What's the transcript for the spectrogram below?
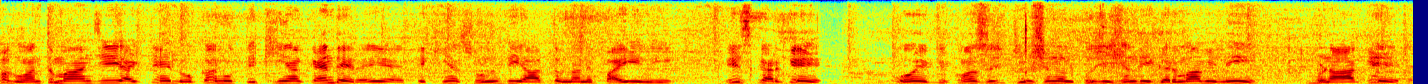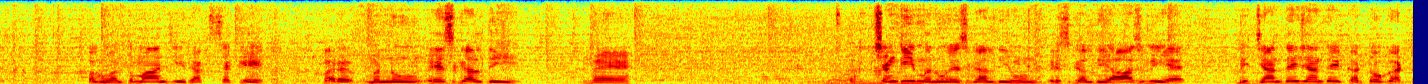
ਭਗਵੰਤ ਮਾਨ ਜੀ ਅੱਜ ਇੱਥੇ ਲੋਕਾਂ ਨੂੰ ਤਿੱਖੀਆਂ ਕਹਿੰਦੇ ਰਹੇ ਹੈ, ਤਿੱਖੀਆਂ ਸੁਣਨ ਦੀ ਆਦਤ ਉਹਨਾਂ ਨੇ ਪਾਈ ਨਹੀਂ। ਇਸ ਕਰਕੇ ਉਹ ਇੱਕ ਕਨਸਟੀਟਿਊਸ਼ਨਲ ਪੋਜੀਸ਼ਨ ਦੀ ਗਰਮਾ ਵੀ ਨਹੀਂ ਬਣਾ ਕੇ ਭਗਵੰਤ ਮਾਨ ਜੀ ਰੱਖ ਸਕੇ। ਪਰ ਮੈਨੂੰ ਇਸ ਗੱਲ ਦੀ ਮੈਂ ਚੰਗੀ, ਮੈਨੂੰ ਇਸ ਗੱਲ ਦੀ ਹੁਣ ਇਸ ਗੱਲ ਦੀ ਆਸ ਵੀ ਹੈ ਵੀ ਜਾਂਦੇ ਜਾਂਦੇ ਘੱਟੋ ਘੱਟ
